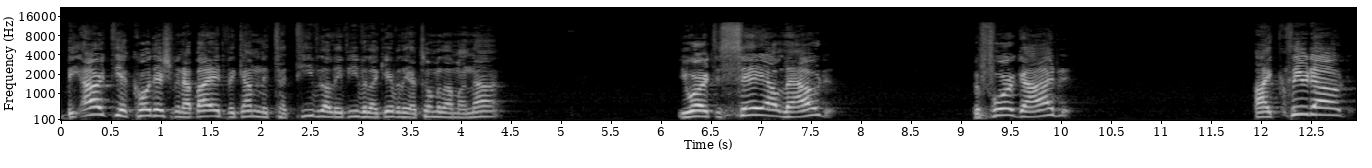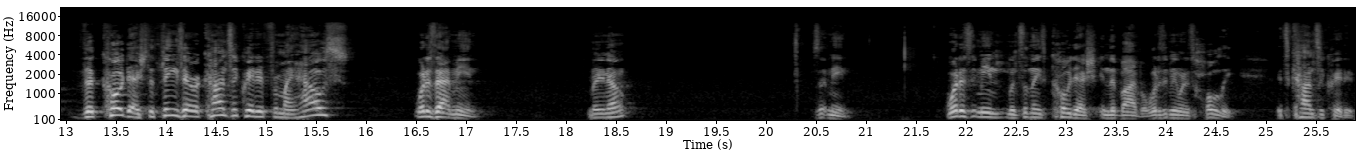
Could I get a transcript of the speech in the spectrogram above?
ביארתי הקודש מן הבית וגם נתתיו ללוי ולגר וליתום ולאלמנה. You are to say out loud before God, I cleared out the Kodesh, the things that were consecrated for my house. What does that mean? Anybody know? What does that mean? What does it mean when something's Kodesh in the Bible? What does it mean when it's holy? It's consecrated.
